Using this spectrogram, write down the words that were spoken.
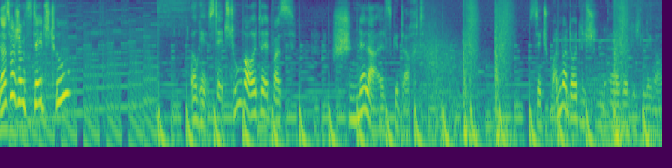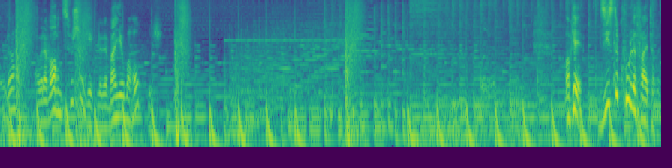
Das war schon Stage 2? Okay, Stage 2 war heute etwas schneller als gedacht. Stage 1 war deutlich, äh, deutlich länger, oder? Aber da war auch ein Zwischengegner, der war hier überhaupt nicht. Okay, sie ist eine coole Fighterin.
